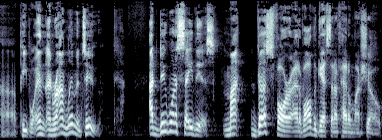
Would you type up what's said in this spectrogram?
uh, people, and and Ryan Lemond too. I do want to say this: my thus far, out of all the guests that I've had on my show,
